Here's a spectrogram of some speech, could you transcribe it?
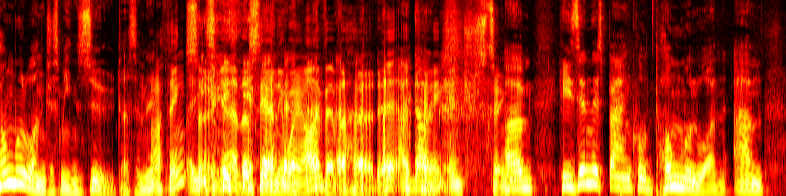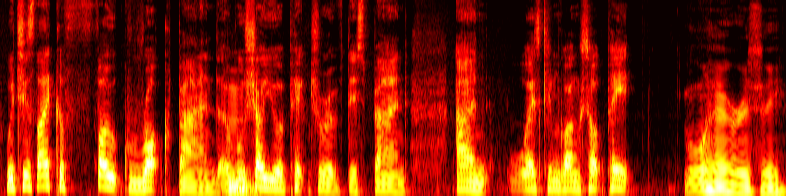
Tongmulwon just means zoo, doesn't it? I think so. Yeah, that's the only way I've ever heard it. I know. Okay, interesting. Um, he's in this band called Tongmulwon, um, which is like a folk rock band. Uh, We'll show you a picture of this band. And where's Kim Kwang Seok, Pete? Where is he?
